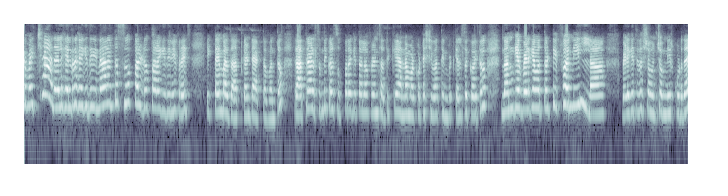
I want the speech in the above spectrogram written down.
ಟು ಮೈ ಚಾನಲ್ ಎಲ್ಲರೂ ಹೇಗಿದ್ದೀನಿ ನಾನಂತೂ ಸೂಪರ್ ಡೂಪರ್ ಆಗಿದ್ದೀನಿ ಫ್ರೆಂಡ್ಸ್ ಈಗ ಟೈಮ್ ಬಂತು, ಹತ್ತು ಗಂಟೆ ಆಗ್ತಾ ಬಂತು. ರಾತ್ರಿ ಕಾಳು ಸೂಪರ್ ಆಗಿತ್ತಲ್ಲ ಫ್ರೆಂಡ್ಸ್ ಅದಕ್ಕೆ ಅನ್ನ ಮಾಡ್ಕೊಟ್ಟೆ. ಶಿವ ತಿನ್ಬಿಟ್ಟು ಕೆಲ್ಸಕ್ಕೆ ಹೋಯ್ತು. ನನಗೆ ಬೆಳಗ್ಗೆ ಮತ್ತು ಟಿಫನ್ ಇಲ್ಲ. ಬೆಳಗ್ಗೆ ತಿಂದ ಒಂಚೊಮ್ಮೆ ನೀರು ಕುಡಿದೆ.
